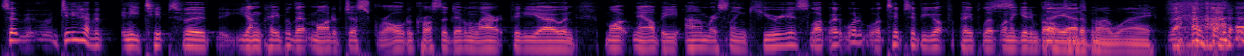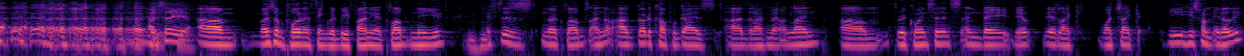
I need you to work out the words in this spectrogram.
so, do you have any tips for young people that might have just scrolled across the Devon Larratt video and might now be arm wrestling curious? Like, what what, what tips have you got for people that want to get involved? Stay in out the of my way. I'd say um, most important thing would be finding a club near you. If there's no clubs, I know I've got a couple guys uh, that I've met online um, through coincidence, and they they they like watch like he, he's from Italy,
